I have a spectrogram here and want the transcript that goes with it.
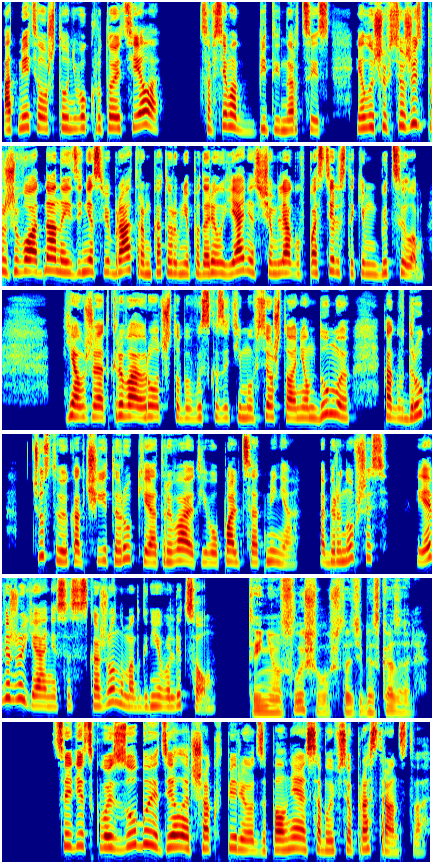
отметила, что у него крутое тело? Совсем отбитый нарцисс. Я лучше всю жизнь проживу одна наедине с вибратором, который мне подарил Янис, чем лягу в постель с таким имбецилом. Я уже открываю рот, чтобы высказать ему все, что о нем думаю, как вдруг чувствую, как чьи-то руки отрывают его пальцы от меня. Обернувшись, я вижу Яниса с искаженным от гнева лицом. «Ты не услышал, что тебе сказали?» Цедит сквозь зубы и делает шаг вперед, заполняя собой все пространство.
